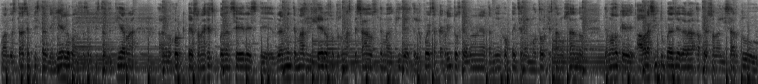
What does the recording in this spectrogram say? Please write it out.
cuando estás en pistas de hielo, cuando estás en pistas de tierra. A lo mejor personajes que puedan ser este, realmente más ligeros, otros más pesados, tema de aquí de, la fuerza, carritos que de alguna manera también compensen el motor que están usando. De modo que ahora sí tú puedes llegar a, personalizar tu,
